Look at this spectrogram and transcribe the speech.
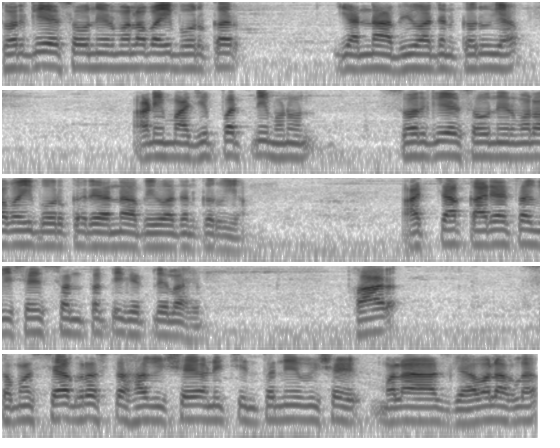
स्वर्गीय सौ निर्मलाबाई बोरकर यांना अभिवादन करूया. आणि माझी पत्नी म्हणून स्वर्गीय सौ निर्मलाबाई बोरकर यांना अभिवादन करूया. आजच्या कार्याचा विषय संतती घेतलेला आहे. फार समस्याग्रस्त हा विषय आणि चिंतनीय विषय मला आज घ्यावा लागला.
